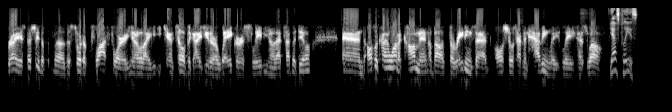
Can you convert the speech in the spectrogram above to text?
right, especially the, the the sort of plot for it. You know, like you can't tell if the guy's either awake or asleep. You know, that type of deal. And also, kind of want to comment about the ratings that all shows have been having lately as well. Yes, please.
